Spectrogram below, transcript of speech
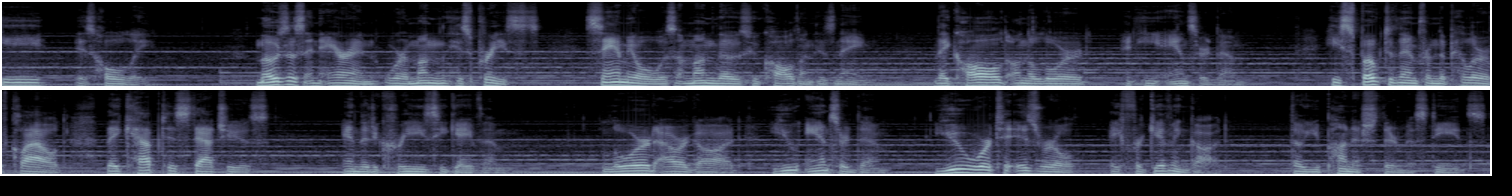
He is holy. Moses and Aaron were among his priests. Samuel was among those who called on his name. They called on the Lord, and he answered them. He spoke to them from the pillar of cloud. They kept his statutes and the decrees he gave them. Lord our God, you answered them. You were to Israel a forgiving God, though you punished their misdeeds.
